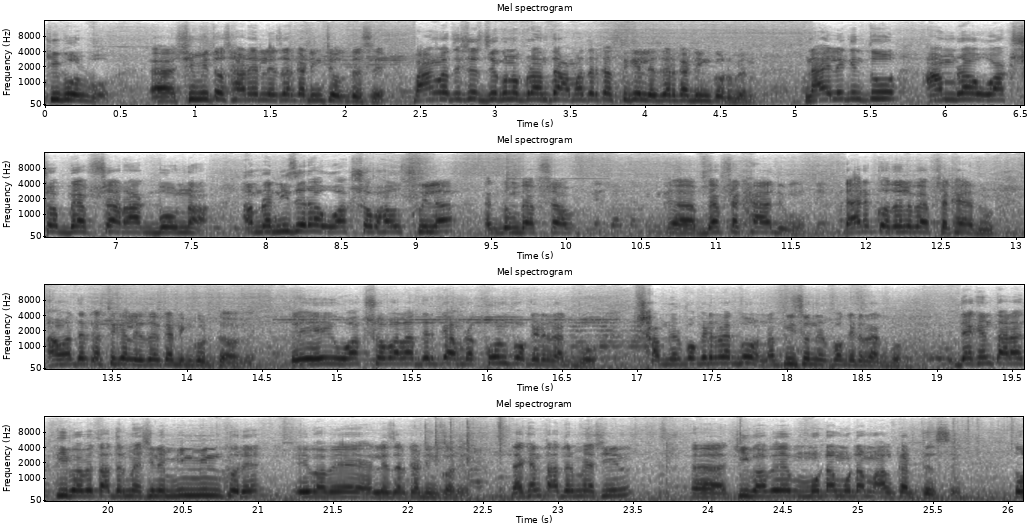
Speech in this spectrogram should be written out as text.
কি বলব সীমিত ছাড়ের লেজার কাটিং চলতেছে। বাংলাদেশের যে কোনো প্রান্তে আমাদের কাছ থেকে লেজার কাটিং করবেন। নাইলে কিন্তু আমরা ওয়ার্কশপ ব্যবসা রাখব না। আমরা নিজেরা ওয়ার্কশপ হাউস খুলা একদম ব্যবসা ব্যবসা খাওয়া দিব ডাইরেক্ট কথা হলে ব্যবসা খাওয়া দিব আমাদের কাছ থেকে লেজার কাটিং করতে হবে। তো এই ওয়ার্কশপওয়ালাদেরকে আমরা কোন পকেটে রাখব? সামনের পকেটে রাখব না পিছনের পকেটে রাখব? দেখেন তারা কীভাবে তাদের মেশিনে মিন মিন করে এইভাবে লেজার কাটিং করে। দেখেন তাদের মেশিন কীভাবে মোটা মোটা মাল কাটতেছে। তো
